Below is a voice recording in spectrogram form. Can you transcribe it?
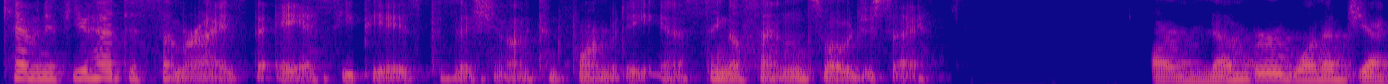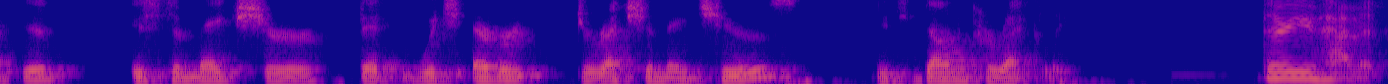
Kevin, if you had to summarize the ASCPA's position on conformity in a single sentence, what would you say? Our number one objective is to make sure that whichever direction they choose, it's done correctly. There you have it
